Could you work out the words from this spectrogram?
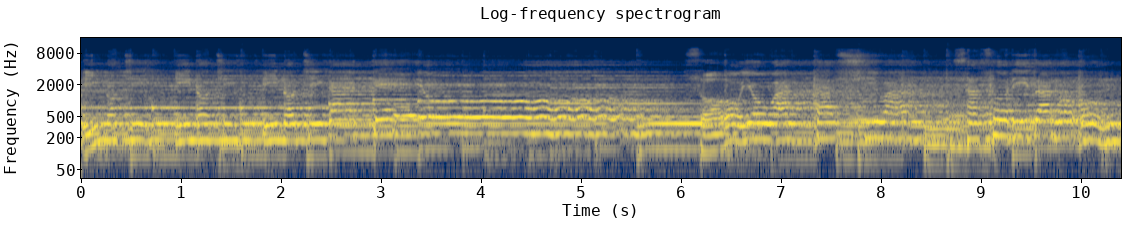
命命命がけよ。そうよ私はサソリ座の女。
